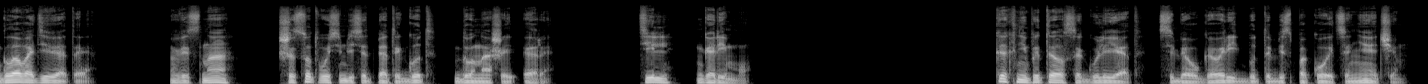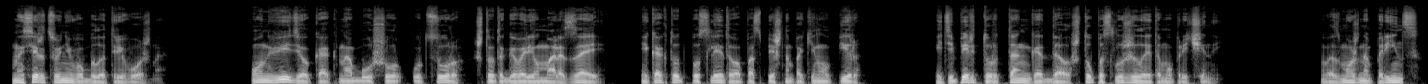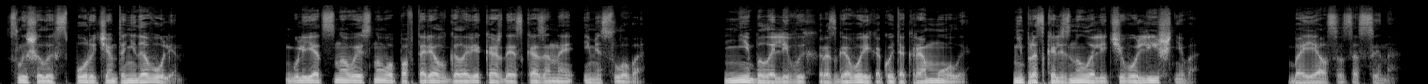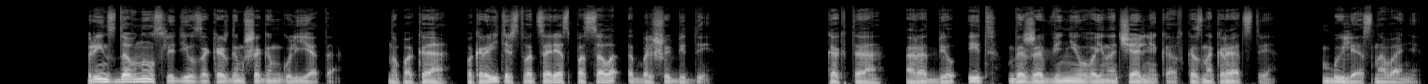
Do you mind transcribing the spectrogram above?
Глава 9. Весна, 685 год до нашей эры. Тиль Гариму. Как ни пытался Гулият себя уговорить, будто беспокоиться не о чем, на сердце у него было тревожно. Он видел, как Набу-Шур Уцур что-то говорил Марзай, и как тот после этого поспешно покинул пир, и теперь Туртан гадал, что послужило этому причиной. Возможно, принц слышал их споры чем-то недоволен. Гульят снова и снова повторял в голове каждое сказанное ими слово. Не было ли в их разговоре какой-то крамолы? Не проскользнуло ли чего лишнего? Боялся за сына. Принц давно следил за каждым шагом Гульята, но пока покровительство царя спасало от большой беды. Как-то Арат Бил-Ит даже обвинил военачальника в казнократстве. Были основания.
